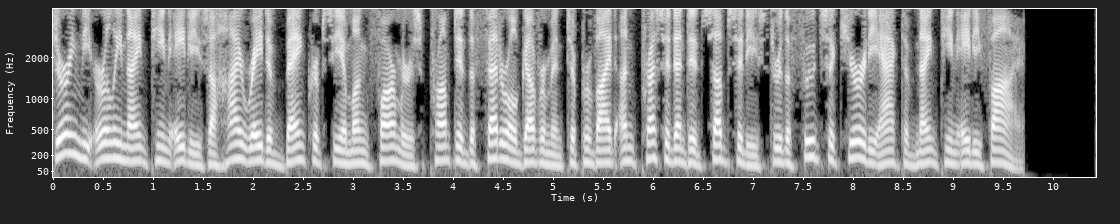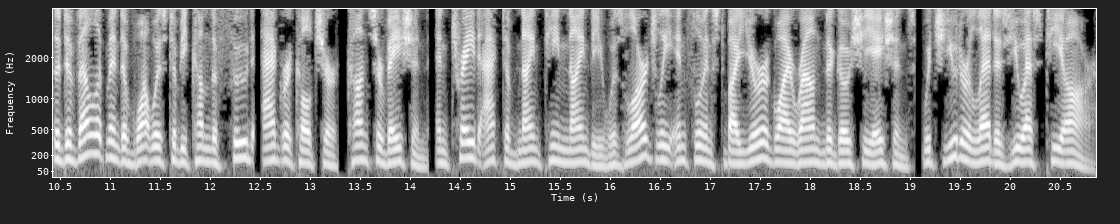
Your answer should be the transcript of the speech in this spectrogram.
During the early 1980s a high rate of bankruptcy among farmers prompted the federal government to provide unprecedented subsidies through the Food Security Act of 1985. The development of what was to become the Food, Agriculture, Conservation, and Trade Act of 1990 was largely influenced by Uruguay Round negotiations, which Yeutter led as USTR.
